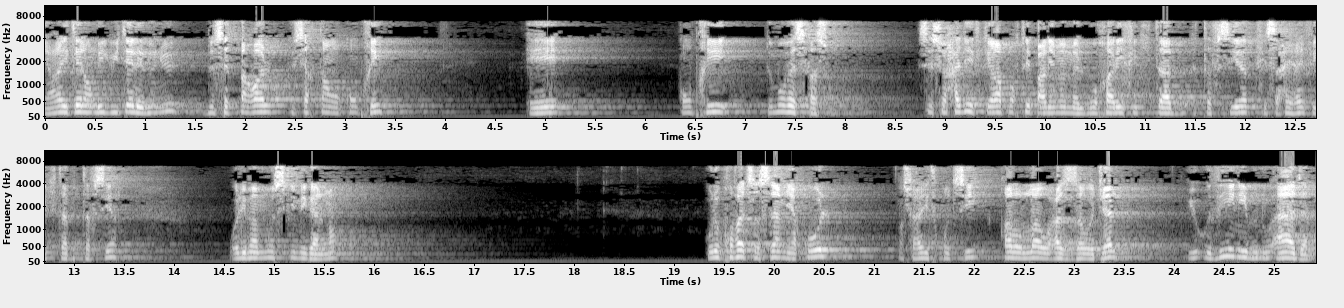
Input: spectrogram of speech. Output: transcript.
en réalité l'ambiguïté est venue de cette parole que certains ont compris et compris de mauvaise façon. C'est ce hadith qui est rapporté par l'imam al-Bukhari fi kitab al-tafsir, fi sahihi fi kitab al-tafsir, ou l'imam muslim également, où le prophète sallam يقول dans ce hadith qudsi قال الله عز وجل يؤذيني ابن آدم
